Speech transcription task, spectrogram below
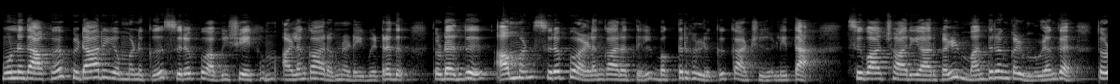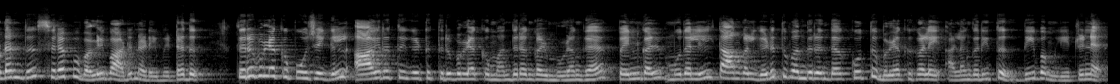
முன்னதாக பிடாரி அம்மனுக்கு சிறப்பு அபிஷேகம் அலங்காரம் நடைபெற்றது. தொடர்ந்து அம்மன் சிறப்பு அலங்காரத்தில் பக்தர்களுக்கு காட்சியளித்தார். சிவாச்சாரியார்கள் மந்திரங்கள் முழங்க தொடர்ந்து சிறப்பு வழிபாடு நடைபெற்றது. திருவிளக்கு பூஜையில் ஆயிரத்து எட்டு திருவிளக்கு மந்திரங்கள் முழங்க பெண்கள் முதலில் தாங்கள் எடுத்து வந்திருந்த குத்து விளக்குகளை அலங்கரித்து தீபம் ஏற்றினர்.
